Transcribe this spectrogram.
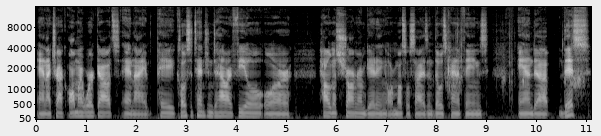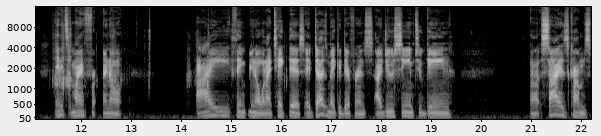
and I track all my workouts and I pay close attention to how I feel or how much stronger I'm getting or muscle size and those kind of things. And uh, this, and it's my, I know, I think, you know, when I take this, it does make a difference. I do seem to gain uh, size comes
